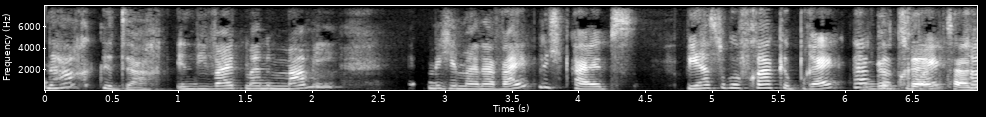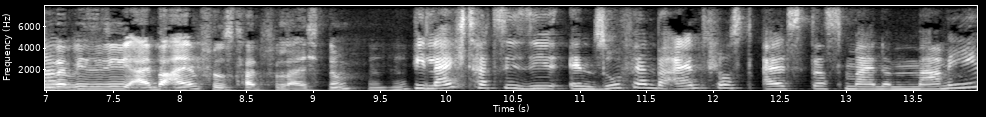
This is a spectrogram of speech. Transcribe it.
nachgedacht. Inwieweit meine Mami mich in meiner Weiblichkeit, wie hast du gefragt, geprägt hat? Geprägt hat oder wie sie die beeinflusst hat vielleicht. Ne? Mhm. Vielleicht hat sie sie insofern beeinflusst, als dass meine Mami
